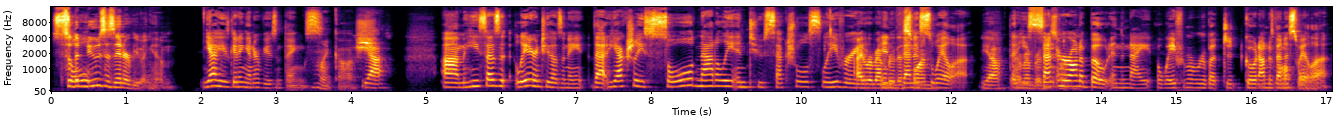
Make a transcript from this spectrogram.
So the news is interviewing him. yeah, he's getting interviews and things. Oh my gosh. Yeah. Um, he says later in 2008 that he actually sold Natalee into sexual slavery I remember in this one. Venezuela. Yeah, I That he sent her one. on a boat in the night away from Aruba to go down That's to Venezuela.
